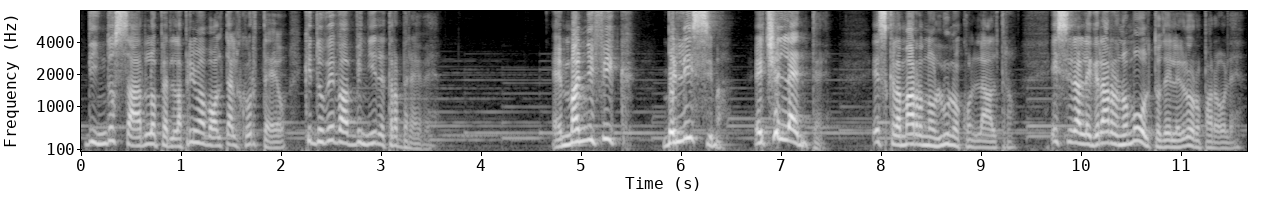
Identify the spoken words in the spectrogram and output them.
di indossarlo per la prima volta al corteo che doveva avvenire tra breve. È magnifique! Bellissima! Eccellente! esclamarono l'uno con l'altro e si rallegrarono molto delle loro parole.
